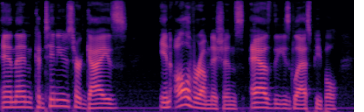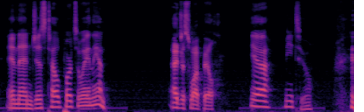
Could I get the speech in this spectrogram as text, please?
and then continues her guise in all of her omniscience as these glass people, and then just teleports away in the end. I just want Bill. Yeah, me too.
